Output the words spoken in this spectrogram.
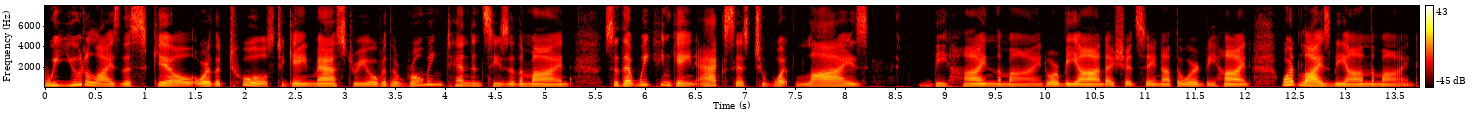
we utilize the skill or the tools to gain mastery over the roaming tendencies of the mind so that we can gain access to what lies behind the mind, or beyond, I should say, not the word behind, what lies beyond the mind.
